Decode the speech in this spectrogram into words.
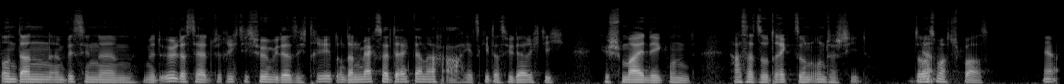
Und dann ein bisschen ähm, mit Öl, dass der halt richtig schön wieder sich dreht. Und dann merkst du halt direkt danach, ach, jetzt geht das wieder richtig geschmeidig und hast halt so direkt so einen Unterschied. Sowas Ja. macht Spaß. Ja.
